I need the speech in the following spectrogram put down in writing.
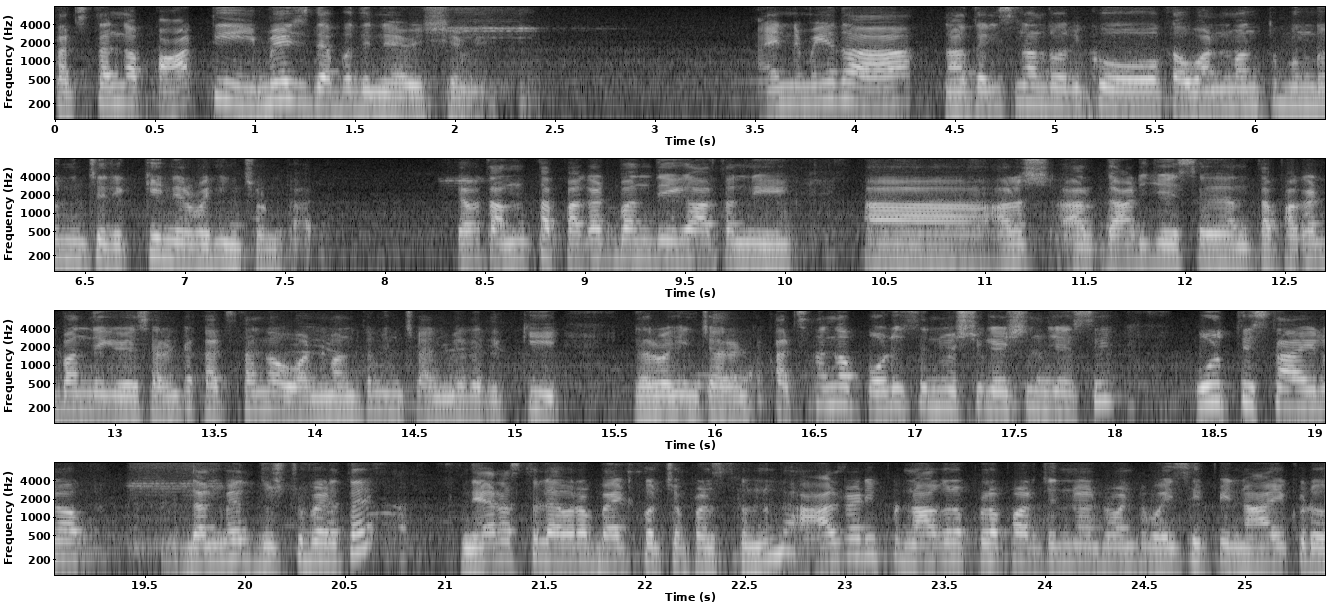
ఖచ్చితంగా పార్టీ ఇమేజ్ దెబ్బతినే విషయమే. ఆయన మీద నాకు తెలిసినంత వరకు ఒక వన్ మంత్ ముందు నుంచి రిక్కీ నిర్వహించుంటారు. లేకపోతే అంత పగడ్బందీగా అతన్ని అరెస్ట్ దాడి చేసే అంత పగడ్బందీగా వేశారంటే ఖచ్చితంగా వన్ మంత్ నుంచి ఆయన మీద రిక్కి నిర్వహించారంటే ఖచ్చితంగా పోలీస్ ఇన్వెస్టిగేషన్ చేసి పూర్తి స్థాయిలో దాని మీద దృష్టి పెడితే నేరస్తులు ఎవరో బయటకు వచ్చే పరిస్థితి ఉంది. ఆల్రెడీ ఇప్పుడు నాగులపులపాటు చెందినటువంటి వైసీపీ నాయకుడు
